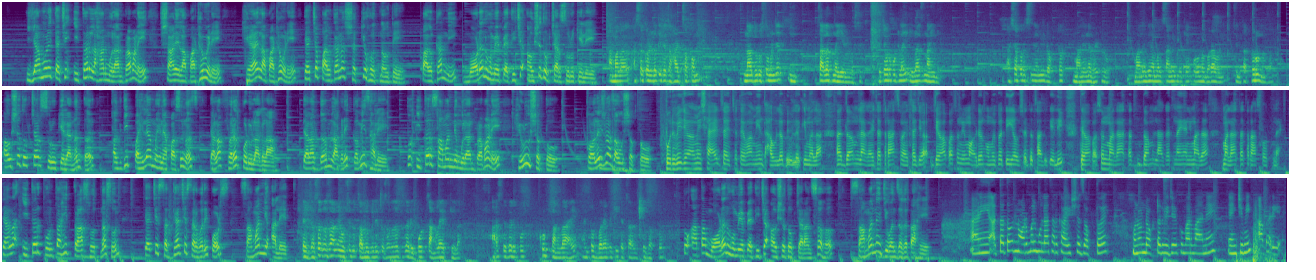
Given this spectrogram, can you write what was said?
यामुळे त्याचे इतर लहान मुलांप्रमाणे शाळेला पाठविणे खेळायला पाठवणे त्याच्या पालकांना शक्य होत नव्हते. पालकांनी मॉडर्न होमिओपॅथीचे औषधोपचार सुरू केले. आम्हाला असं कळलं की त्याचा हार्टचा पंप नादुरुस्त म्हणजे चालत नाही आहे व्यवस्थित. त्याच्यावर कुठलाही इलाज नाही आहे. अशा परिस्थितीत आम्ही डॉक्टर मानेनं भेटलो. मानेने आम्हाला सांगितलं की पूर्ण बरा होईल. चिंता करू नका. औषधोपचार सुरू केल्यानंतर अगदी पहिल्या महिन्यापासूनच त्याला फरक पडू लागला. त्याला दम लागणे कमी झाले. तो इतर सामान्य मुलांप्रमाणे खेळू शकतो कॉलेजला जाऊ शकतो. पूर्वी जेव्हा मी शाळेत जायचो तेव्हा मी धावलं बिवलं की मला दम लागायचा त्रास व्हायचा. जेव्हा जेव्हापासून मी मॉडर्न होमिओपॅथी ही औषधं चालू केली तेव्हापासून मला आता दम लागत नाही आणि माझा मला आता त्रास होत नाही. त्याला इतर कोणताही त्रास होत नसून त्याचे सध्याचे सर्व रिपोर्ट्स सामान्य आलेत. ते जसं जसं आम्ही औषधं चालू केली तसं तसं त्याचा रिपोर्ट चांगला येत गेला आज त्याचा रिपोर्ट खूप चांगला आहे आणि तो बऱ्यापैकी त्याचं आयुष्य जगतो. तो आता मॉडर्न होमिओपॅथीच्या औषधोपचारांसह सामान्य जीवन जगत आहे. आणि आता तो नॉर्मल मुलासारखं आयुष्य जगतोय. म्हणून डॉक्टर विजयकुमार माने यांची मी आभारी आहे.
